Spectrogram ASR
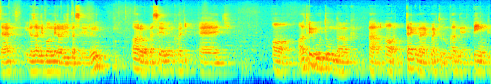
De hát igazándiból miről is beszélünk? Arról beszélünk, hogy egy a attribútumnak, a tagnek meg tudunk adni egy ping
